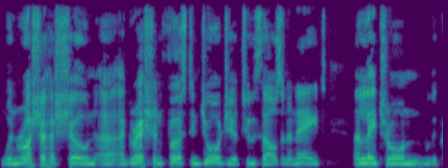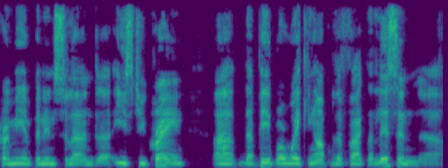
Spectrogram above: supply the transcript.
when Russia has shown uh, aggression first in Georgia 2008 and later on with the Crimean Peninsula and uh, East Ukraine, uh, that people are waking up to the fact that listen, uh,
